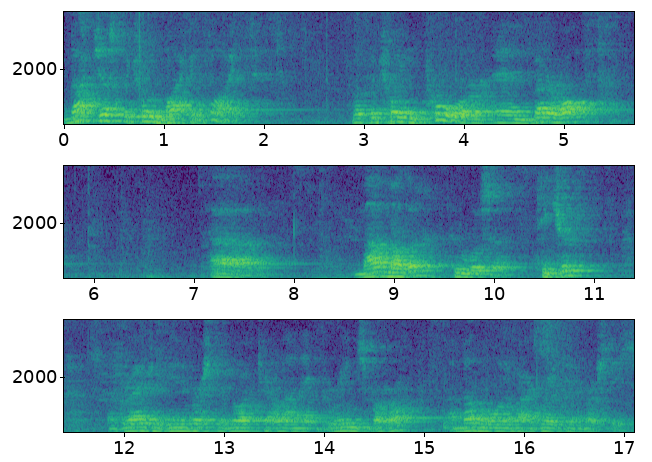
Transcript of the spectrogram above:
not just between black and white, but between poor and better off. Uh, my mother, who was a teacher, a graduate of the University of North Carolina at Greensboro, another one of our great universities.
